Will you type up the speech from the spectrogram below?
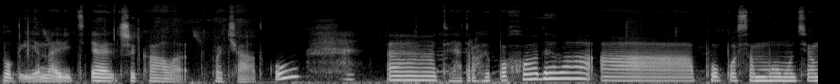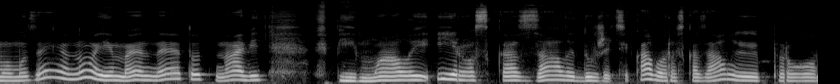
поки я навіть е, чекала початку, е, то я трохи походила, а по, по самому цьому музею, і мене тут навіть впіймали і розказали дуже цікаво, розказали про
